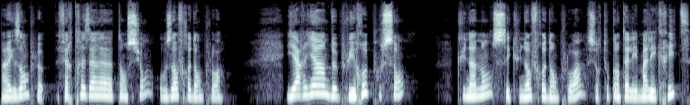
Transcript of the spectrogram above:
Par exemple, faire très attention aux offres d'emploi. Il n'y a rien de plus repoussant qu'une annonce et qu'une offre d'emploi, surtout quand elle est mal écrite,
